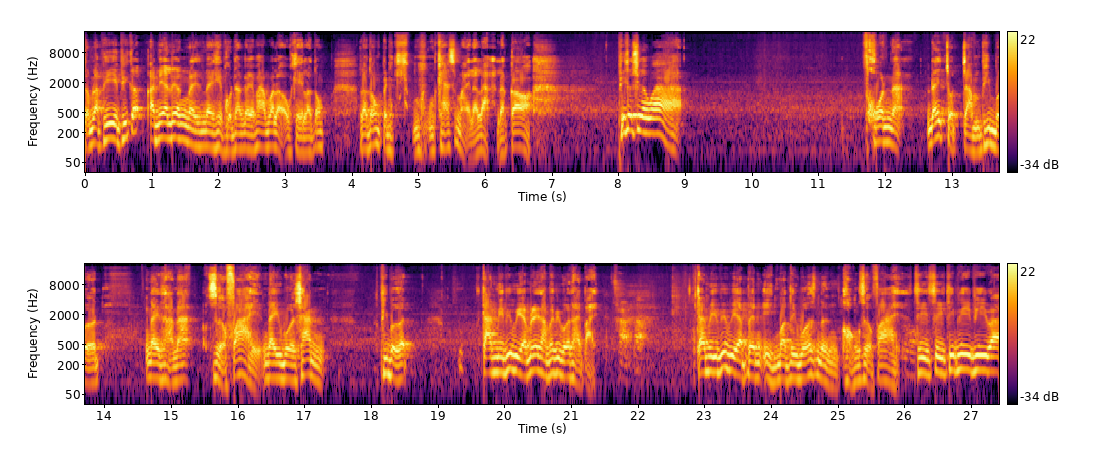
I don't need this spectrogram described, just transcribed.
สำหรับพี่พี่ก็อันเนี้ยเรื่องในในเหตุผลทางกายภาพว่าเราโอเค เราต้องเราต้องเป็นแคสใหม่แล้วล่ะ แล้วก็ พี่ก็เชื่อว่า คนน่ะได้จดจำพี่เบิร์ตในฐานะเสือฝ้ายในเวอร์ชั่นพี่เบิร์ตการมีพี่เวียไม่ได้ทำให้พี่เบิร์ตหายไป ครับ การมีพี่เวียเป็นอีกมัลติเวิร์สหนึ่งของเสือฝ้ายที่ที่ที่พี่พี่ว่า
